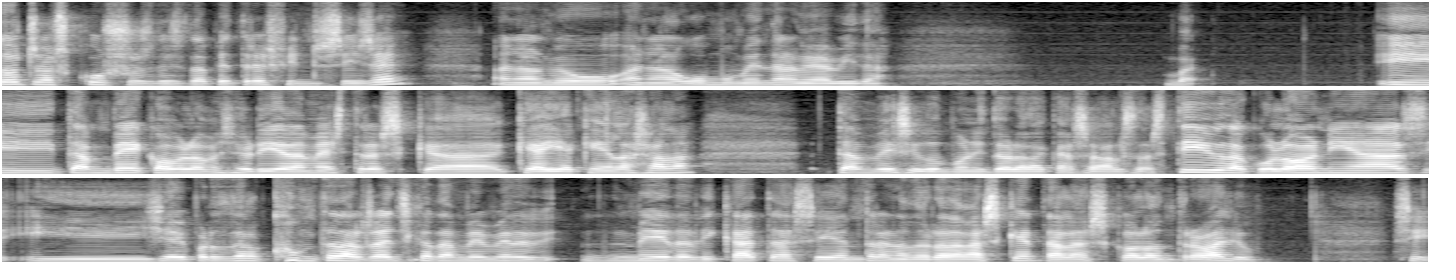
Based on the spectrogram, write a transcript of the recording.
tots els cursos des de P3 fins a 6è en, el meu, en algun moment de la meva vida. Bé. I també, com la majoria de mestres que, que hi ha aquí a la sala, també he sigut monitora de casals d'estiu, de colònies i ja he perdut el compte dels anys que també m'he dedicat a ser entrenadora de bàsquet a l'escola on treballo. Sí,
